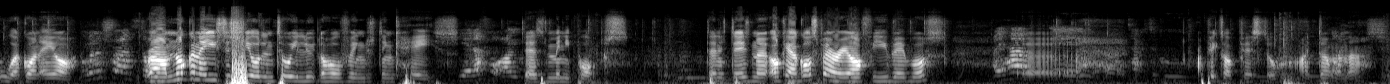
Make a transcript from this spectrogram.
Ooh, I got an AR. I'm gonna try and stop. Right, I'm not gonna use the shield until we loot the whole thing, just in case. Yeah, that's what I. There's mini pops. Then if there's no, okay, I got a spare AR for you, baby boss. I have a uh, tactical. I picked up a pistol. I don't want that.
